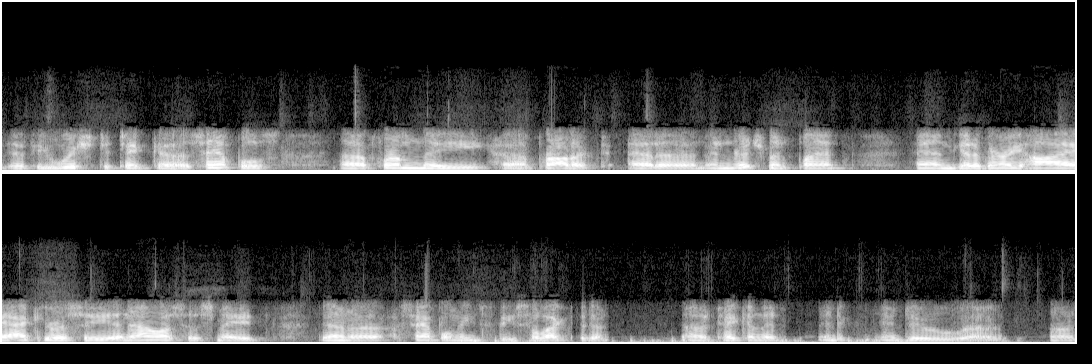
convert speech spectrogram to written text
if you wish to take uh, samples uh, from the uh, product at an enrichment plant and get a very high accuracy analysis made, then a, sample needs to be selected and uh, taken into, into uh,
